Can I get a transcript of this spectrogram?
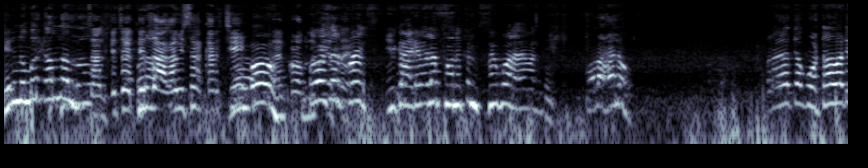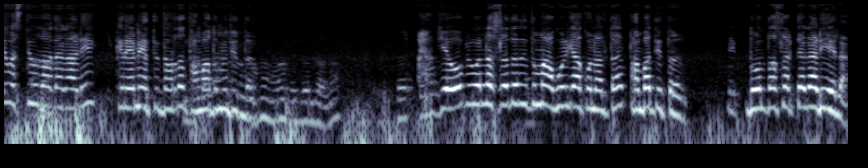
एक नंबर काम झालं. चालते चालते. जागा मी सरकारची. हो. नाही. ही गाडीवाला फोन बोलायला म्हणते बरं त्या गोठावाडी वस्तीवर जाऊ त्या गाडी क्रेन येते तर थांबा तुम्ही तिथं जेव्हा बिवं नसलं तर तिथं मागून घ्या कोणाला तर थांबा तिथं एक दोन तास लागते गाडी यायला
